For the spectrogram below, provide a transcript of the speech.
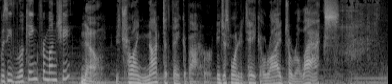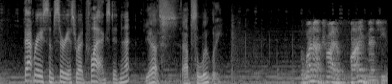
Was he looking for Mengqi? No. He was trying not to think about her. He just wanted to take a ride to relax. That raised some serious red flags, didn't it? Yes, absolutely. But why not try to find Mengqi?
